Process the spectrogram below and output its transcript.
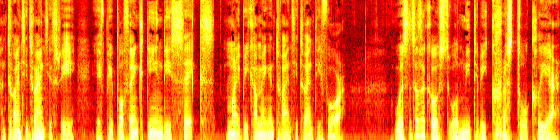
and 2023 if people think D&D 6 might be coming in 2024. Wizards of the Coast will need to be crystal clear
